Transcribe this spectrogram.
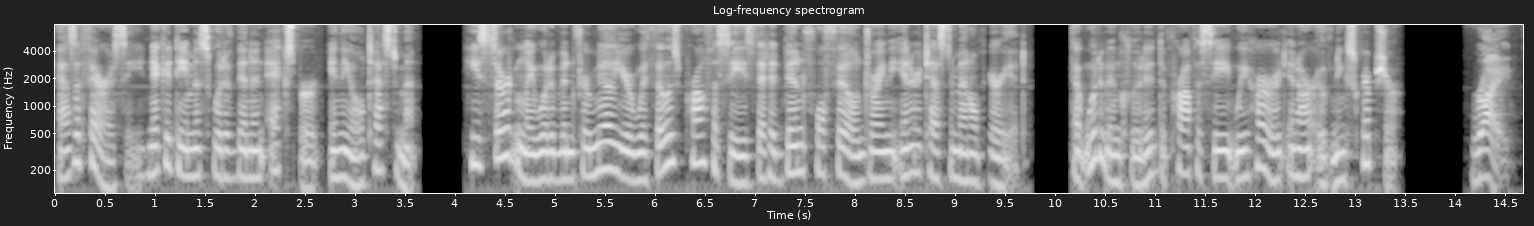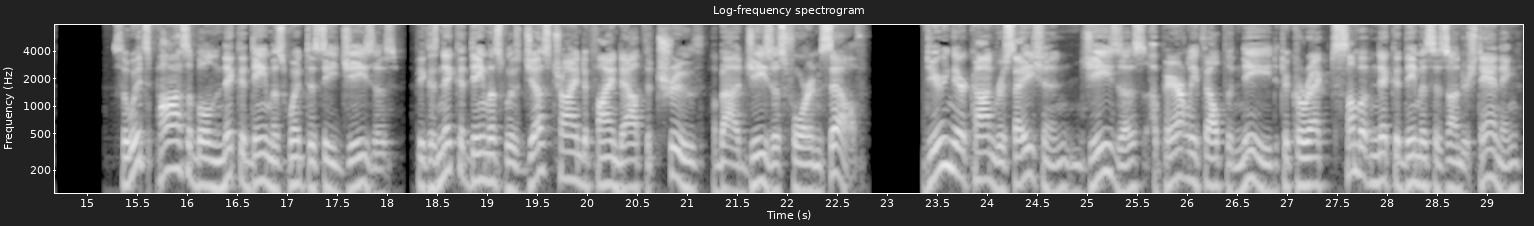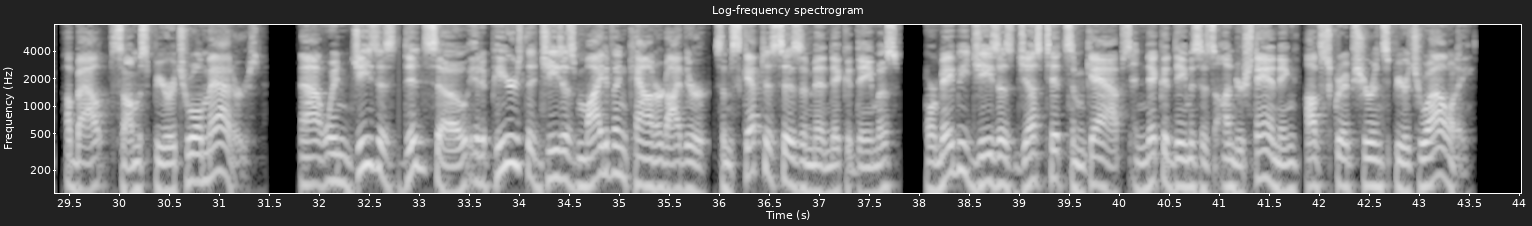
As a Pharisee, Nicodemus would have been an expert in the Old Testament. He certainly would have been familiar with those prophecies that had been fulfilled during the intertestamental period. That would have included the prophecy we heard in our opening scripture. Right. So it's possible Nicodemus went to see Jesus because Nicodemus was just trying to find out the truth about Jesus for himself. During their conversation, Jesus apparently felt the need to correct some of Nicodemus's understanding about some spiritual matters. Now, when Jesus did so, it appears that Jesus might have encountered either some skepticism in Nicodemus or maybe Jesus just hit some gaps in Nicodemus's understanding of scripture and spirituality.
